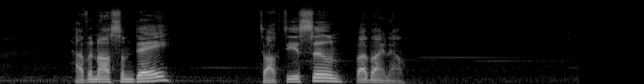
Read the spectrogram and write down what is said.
Have an awesome day. Talk to you soon. Bye bye now.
